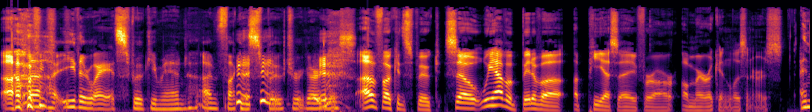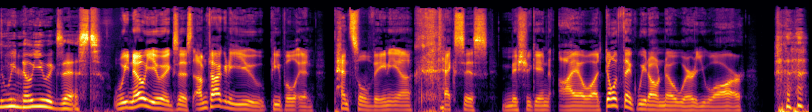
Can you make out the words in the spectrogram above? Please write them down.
Um, Uh, either way, it's spooky, man. I'm fucking spooked regardless. I'm fucking spooked. So we have a bit of a, a PSA for our American listeners. And we know you exist. We know you exist. I'm talking to you, people in Pennsylvania, Texas, Michigan, Iowa. Don't think we don't know where you are.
